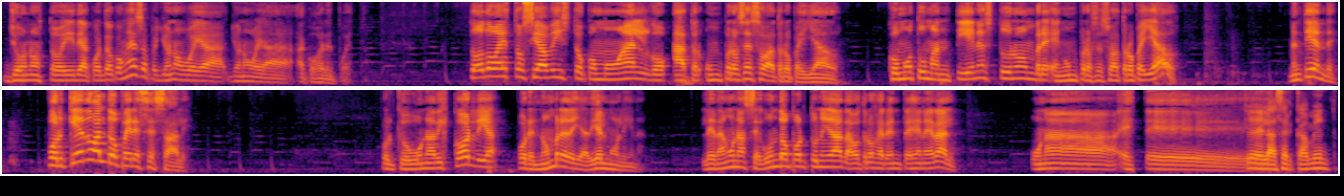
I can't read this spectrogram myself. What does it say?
yo no estoy de acuerdo con eso, pues yo no voy a, yo no voy a- a coger el puesto todo esto se ha visto como algo, un proceso atropellado. Cómo tú mantienes tu nombre en un proceso atropellado. ¿Me entiendes? ¿Por qué Eduardo Pérez se sale? Porque hubo una discordia por el nombre de Yadiel Molina. Le dan una segunda oportunidad a otro gerente general. Una, este... Sí, el acercamiento.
